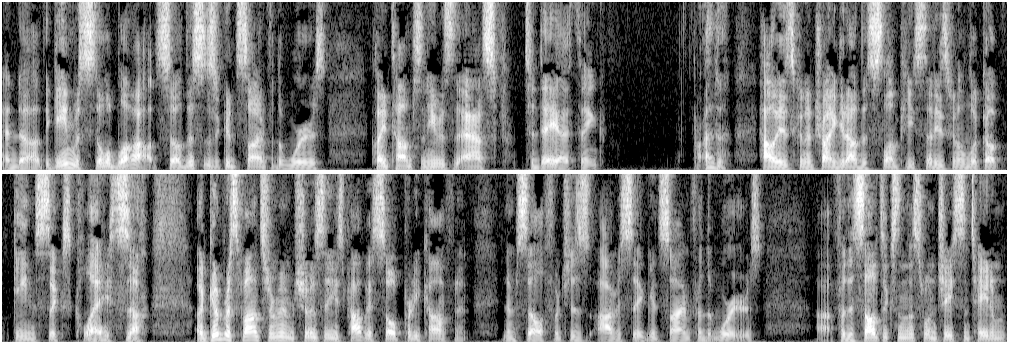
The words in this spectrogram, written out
And uh, the game was still a blowout. So this is a good sign for the Warriors. Klay Thompson, he was asked today, I think, how he's going to try and get out of the slump. He said he's going to look up Game 6 Klay. So a good response from him shows that he's probably still pretty confident in himself, which is obviously a good sign for the Warriors. Uh, for the Celtics in this one, Jayson Tatum,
